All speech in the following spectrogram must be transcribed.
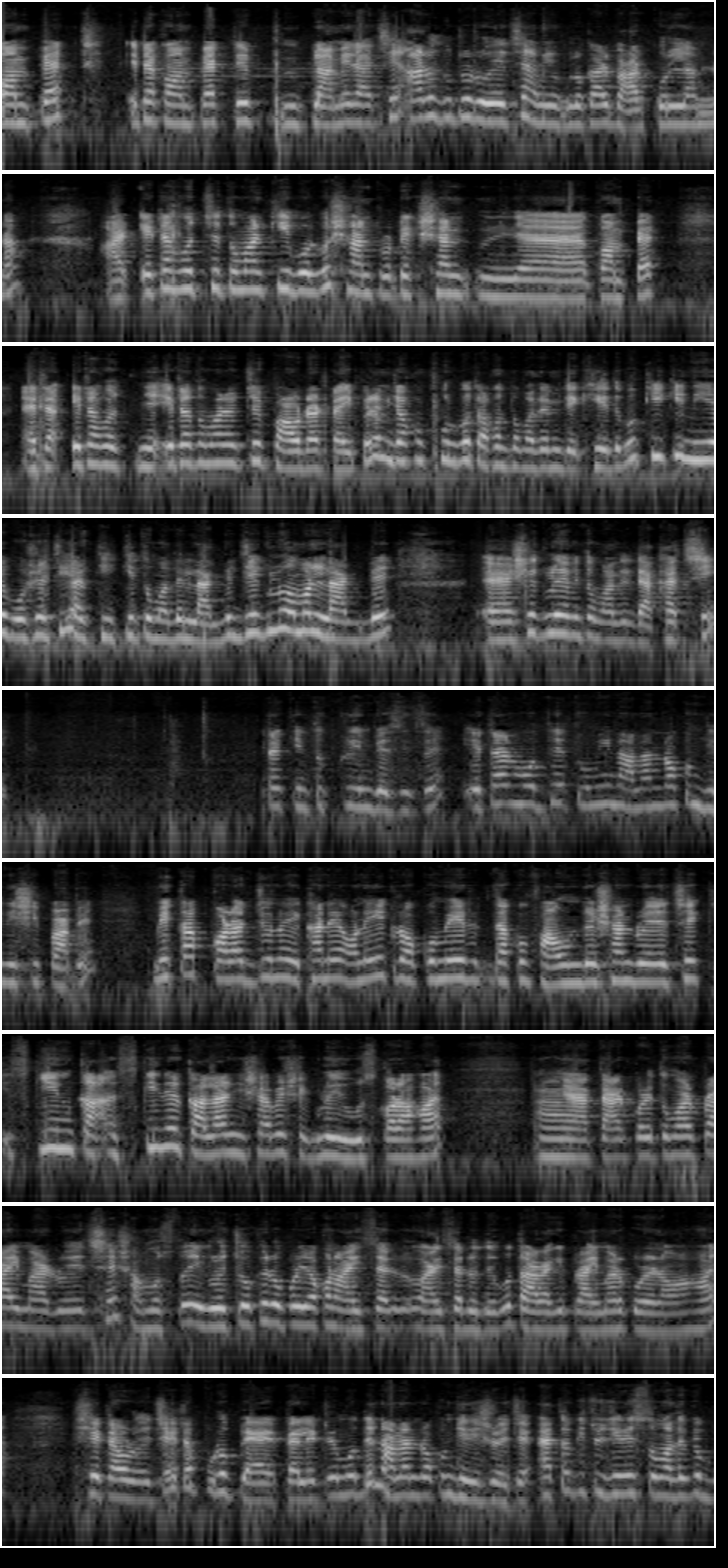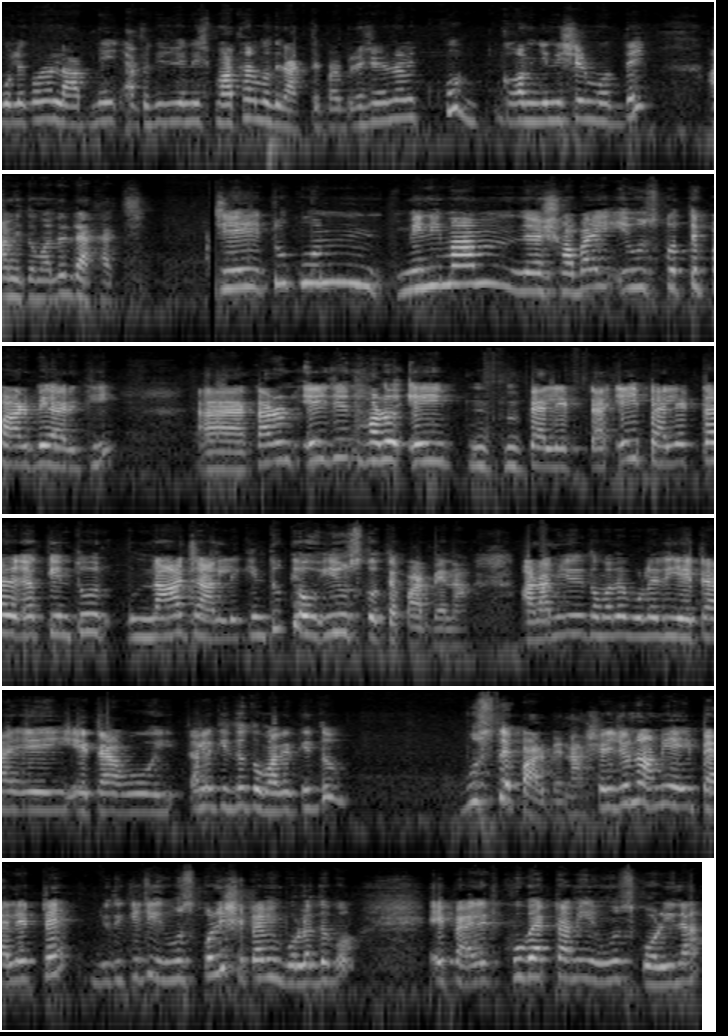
কম্প্যাক্ট এটা কম্প্যাক্টের প্লামের আছে। আরও দুটো রয়েছে, আমি ওগুলোকে আর বার করলাম না। আর এটা হচ্ছে তোমার, কি বলব সান প্রোটেকশন কম্প্যাক্ট এটা এটা হচ্ছে এটা তোমার হচ্ছে পাউডার টাইপের আমি যখন খুলবো তখন তোমাদের আমি দেখিয়ে দেবো কি কি নিয়ে বসেছি আর কি কি তোমাদের লাগবে। যেগুলো আমার লাগবে সেগুলো আমি তোমাদের দেখাচ্ছি। এটা কিন্তু ক্রিম বেসিসে এটার মধ্যে তুমি নানান রকম জিনিসই পাবে। মেকআপ করার জন্য এখানে অনেক রকমের, দেখো ফাউন্ডেশন রয়েছে স্কিন স্কিনের কালার হিসাবে সেগুলো ইউজ করা হয়। তারপরে তোমার প্রাইমার রয়েছে, সমস্ত এগুলো চোখের উপরে যখন আইস্যাডো আইস্যাডো দেবো, তার আগে প্রাইমার করে নেওয়া হয়। সেটাও রয়েছে, এটা পুরো প্যালেটের মধ্যে নানান রকম জিনিস রয়েছে। এত কিছু জিনিস তোমাদেরকে বলে কোনো লাভ নেই, এত কিছু জিনিস মাথার মধ্যে রাখতে পারবে না, সেজন্য আমি খুব কম জিনিসের মধ্যেই আমি তোমাদের দেখাচ্ছি। যেটুকুন মিনিমাম সবাই ইউজ করতে পারবে আর কি কারণ এই যে ধরো এই প্যালেটটা এই প্যালেটটা কিন্তু না জানলে কিন্তু কেউ ইউজ করতে পারবে না। আর আমি যদি তোমাদের বলে দিই, এটা এই, এটা ওই, তাহলে কিন্তু তোমাদের কিন্তু বুঝতে পারবে না। সেই জন্য আমি এই প্যালেটে যদি কিছু ইউজ করি, সেটা আমি বলে দেবো। এই প্যালেট খুব একটা আমি ইউজ করি না।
